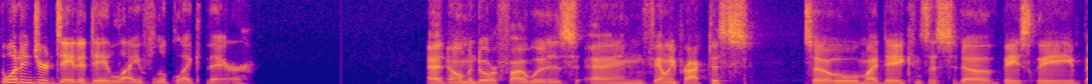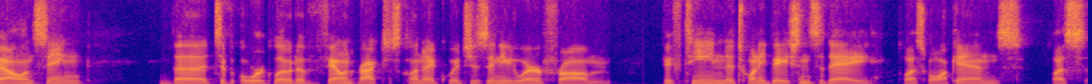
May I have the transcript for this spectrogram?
What did your day to day life look like there? At Elmendorf, I was in family practice. So my day consisted of basically balancing the typical workload of a family practice clinic, which is anywhere from 15 to 20 patients a day, plus walk ins, plus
